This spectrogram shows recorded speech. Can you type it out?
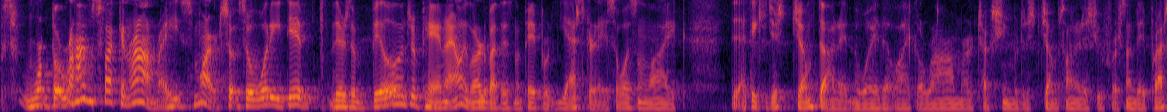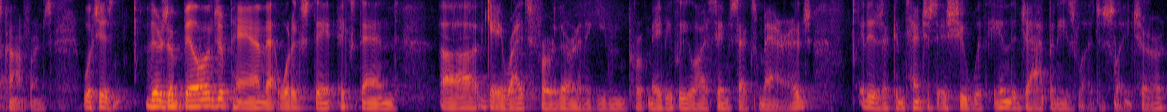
But Rahm's fucking Rahm, right? He's smart. So, so what he did, there's a bill in Japan. And I only learned about this in the paper yesterday, so it wasn't like I think he just jumped on it in the way that like a Rahm or Chuck Schumer just jumps on an issue for a Sunday press conference, which is there's a bill in Japan that would extend extend uh, gay rights further, and I think even maybe legalize same-sex marriage. It is a contentious issue within the Japanese legislature,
